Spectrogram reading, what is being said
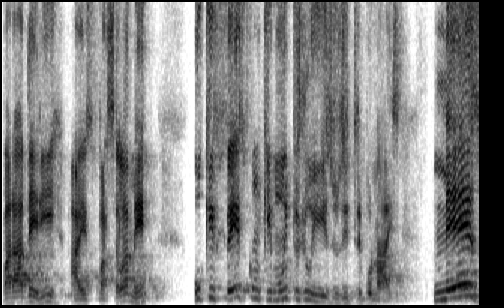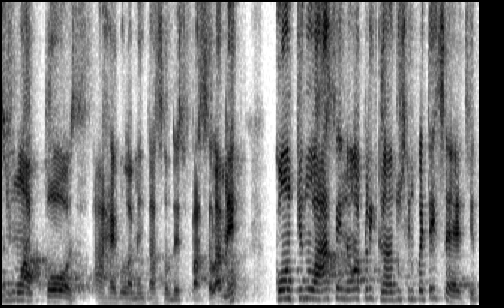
para aderir a esse parcelamento o que fez com que muitos juízos e tribunais, mesmo após a regulamentação desse parcelamento, continuassem não aplicando o 57,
